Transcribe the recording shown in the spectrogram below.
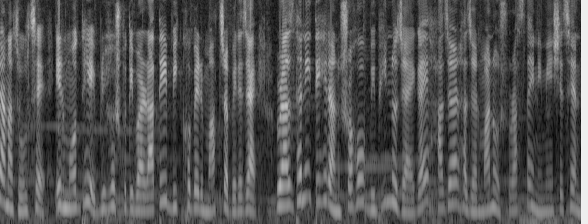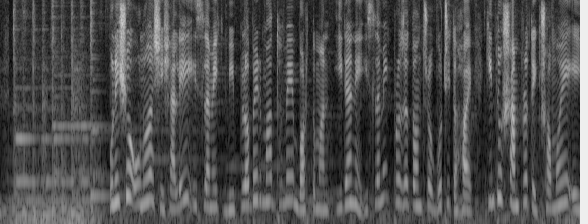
টানা চলছে। এর মধ্যে বৃহস্পতিবার রাতে বিক্ষোভের মাত্রা বেড়ে যায়। রাজধানী তেহরান সহ বিভিন্ন জায়গায় হাজার হাজার মানুষ রাস্তায় নেমে এসেছেন। উনিশশো উনআশি সালে ইসলামিক বিপ্লবের মাধ্যমে বর্তমান ইরানে ইসলামিক প্রজাতন্ত্র গঠিত হয়, কিন্তু সাম্প্রতিক সময়ে এই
